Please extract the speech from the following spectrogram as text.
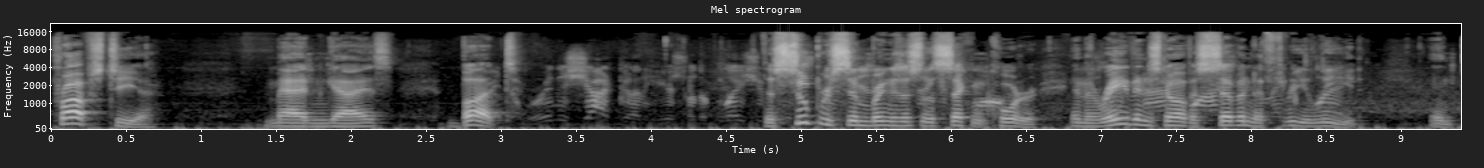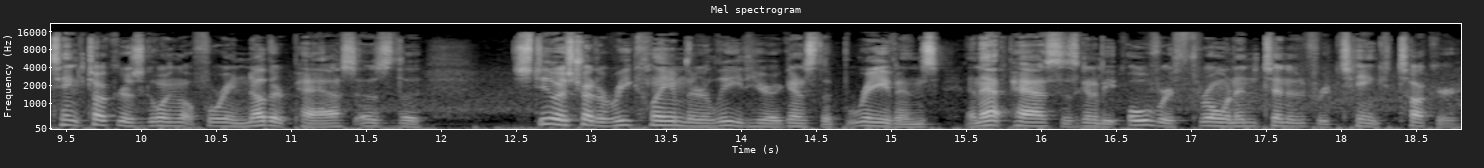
Props to you, Madden guys. But the Super Sim brings us to the second quarter, and the Ravens now have a 7 to 3 lead. And Tank Tucker is going out for another pass as the Steelers try to reclaim their lead here against the Ravens, and that pass is going to be overthrown intended for Tank Tucker.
